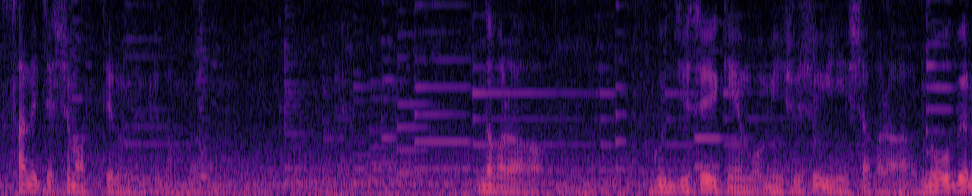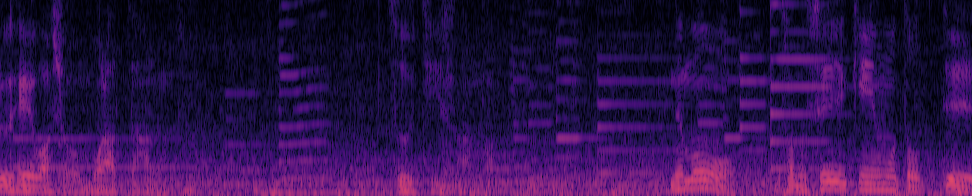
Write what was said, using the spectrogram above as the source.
されてしまってるんだけど。だから軍事政権を民主主義にしたからノーベル平和賞をもらってはるんですよ。スー・チーさんは。でもその政権を取って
